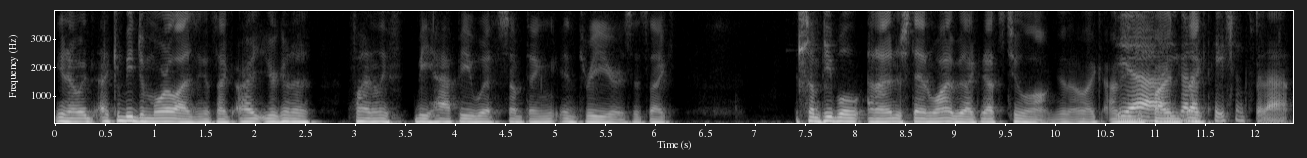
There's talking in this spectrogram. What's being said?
you know, it, it can be demoralizing. It's like, all right, you're gonna finally be happy with something in three years. It's like some people, and I understand why, be like, that's too long. You know, like I need yeah, to find you gotta like have patience for that.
